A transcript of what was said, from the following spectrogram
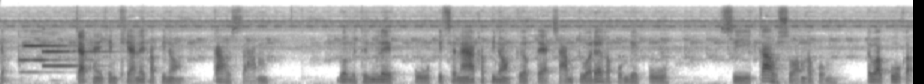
กับจัดให้แขนแขนๆเลยครับพี่น้อง93รวมไปถึงเลขปูปริศนาครับพี่น้องเกือบแตก3ตัวเด้อครับผมเลขปู492ครับผม แต่ว่าปูกับ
